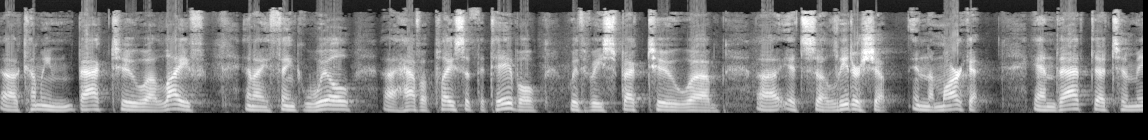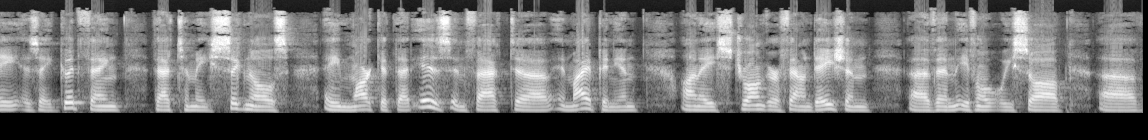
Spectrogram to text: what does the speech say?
uh, coming back to uh, life and I think will uh, have a place at the table with respect to uh, uh, its uh, leadership in the market. And that uh, to me is a good thing. That to me signals a market that is, in fact, uh, in my opinion, on a stronger foundation uh, than even what we saw uh,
